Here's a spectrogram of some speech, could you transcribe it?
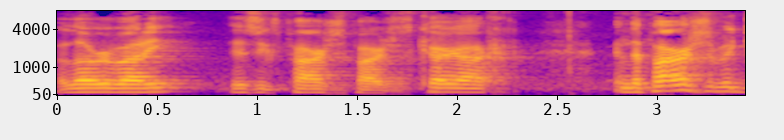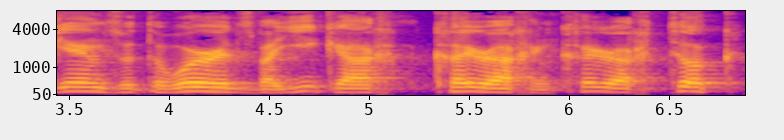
Hello, everybody. This week's parsha is Parshas parshas Kairach, and the parsha begins with the words Vayikach, Kairach, and Kairach took.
